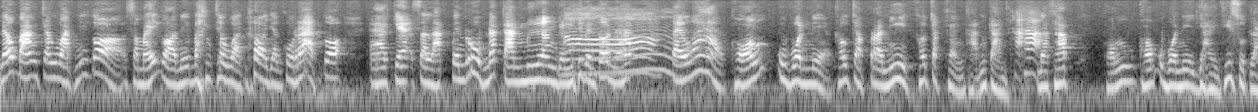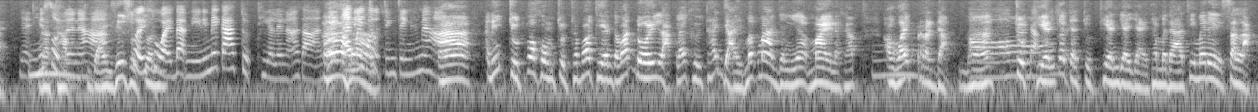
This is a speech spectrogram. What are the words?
แล้วบางจังหวัดนี่ก็สมัยก่อนนี่บางจังหวัดก็อย่างโคราชก็อ่าแกะสลักเป็นรูปนักการเมืองอย่างนี้เป็นต้นนะฮะอ๋อแต่ว่าของอุบลเนี่ยเขาจะประณีตเขาจะแข่งขันกันค่ะนะครับ ของของอุบลนี่ใหญ่ที่สุดแหละ ใหญ่ที่สุดเลยนะคะใหญ่ที่สุดจน สวยๆแบบนี้นี่ไม่กล้าจุดเทียนเลยนะอาจารย์อ่า อันนี้จุดจริงๆใช่ไหมคะ อ่าอันนี้จุดก็คงจุดเฉพาะเทียนแต่ว่าโดยหลักแล้วคือถ้าใหญ่มากๆอย่างเงี้ยไม่ละครับ เอาไว้ประดับอ๋นะอจุดเทียนก็จะจุดเทียนใหญ่ ๆ ธรรมดาที่ไม่ได้สลัก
